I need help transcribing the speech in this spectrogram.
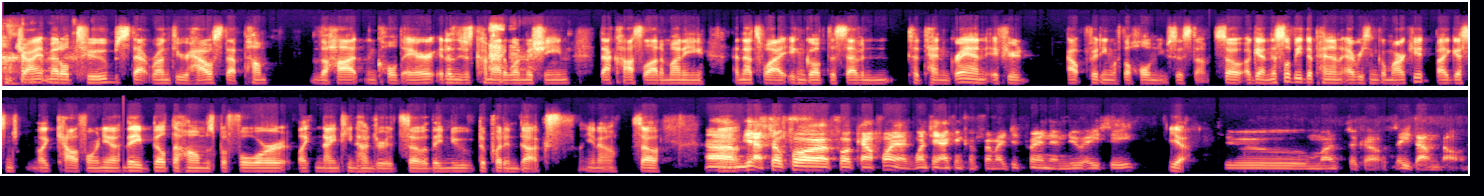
giant metal tubes that run through your house that pump the hot and cold air. It doesn't just come out of one machine. That costs a lot of money, and that's why it can go up to seven to ten grand if you're outfitting with a whole new system. So again, this will be dependent on every single market. But I guess in like California, they built the homes before like 1900, so they knew to put in ducts. You know, so. Um, um, yeah. So for for California, one thing I can confirm, I did put in a new AC. Yeah. Two months ago, it's eight thousand dollars,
